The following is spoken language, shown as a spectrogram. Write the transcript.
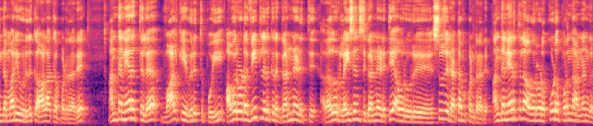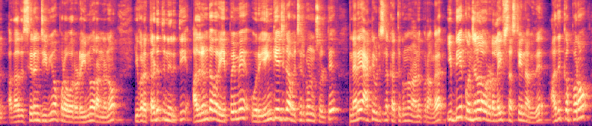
இந்த மாதிரி ஒரு இதுக்கு ஆளாக்கப்படுறாரு. அந்த நேரத்தில் வாழ்க்கையை வெறுத்து போய் அவரோட வீட்டில் இருக்கிற கன் எடுத்து அதாவது ஒரு லைசன்ஸ் கன் எடுத்து அவர் ஒரு சூசைட் அட்டம் பண்ணுறாரு அந்த நேரத்தில் அவரோட கூட பிறந்த அண்ணன்கள் அதாவது சிரஞ்சீவியும் அப்புறம் அவரோட இன்னொரு அண்ணனும் இவரை தடுத்து நிறுத்தி அதுலேருந்து அவரை எப்பயுமே ஒரு எங்கேஜாக வச்சிருக்கணும்னு சொல்லிட்டு நிறைய ஆக்டிவிட்டிஸ்ல கற்றுக்கணும்னு அனுப்புறாங்க. இப்படியே கொஞ்ச நாள் அவரோட லைஃப் சஸ்டெயின் ஆகுது. அதுக்கப்புறம்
